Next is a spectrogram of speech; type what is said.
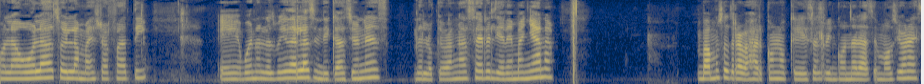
Hola, hola, soy la maestra Fati. Eh, bueno, les voy a dar las indicaciones de lo que van a hacer el día de mañana. Vamos a trabajar con lo que es el rincón de las emociones,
